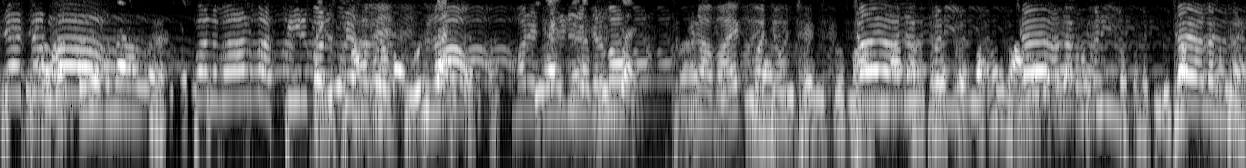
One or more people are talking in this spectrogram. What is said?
જે સલભા પલવારમાં પીર બનશે હવે. લાવ મારે ગઢડી નગરમાં સતીના વાયકમાં જવું છે. જય અલગ ધણી જય અલગ ધણી જય અલગ ધણી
